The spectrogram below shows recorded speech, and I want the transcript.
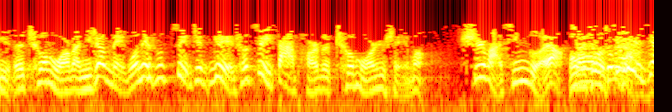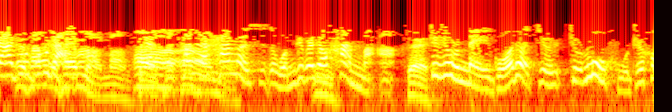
女的车模吧？你知道美国那时候最这越野车最大牌的车模是谁吗？施瓦辛格呀，就是加州州长嘛，对，他在哈马斯，我们这边叫悍马，对，这就是美国的，就是就是路虎之后，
